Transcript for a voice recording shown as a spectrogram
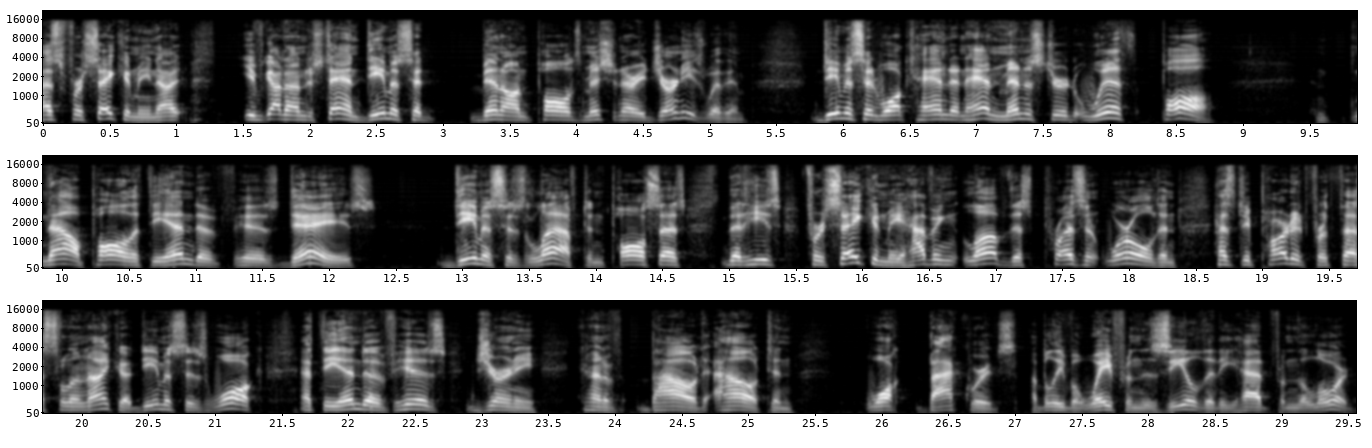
has forsaken me. Now, you've got to understand, Demas had been on Paul's missionary journeys with him. Demas had walked hand in hand, ministered with Paul. And now, Paul, at the end of his days, Demas has left, and Paul says that he's forsaken me, having loved this present world, and has departed for Thessalonica. Demas's walk at the end of his journey kind of bowed out and walked backwards, I believe, away from the zeal that he had from the Lord.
